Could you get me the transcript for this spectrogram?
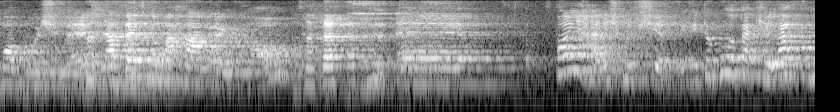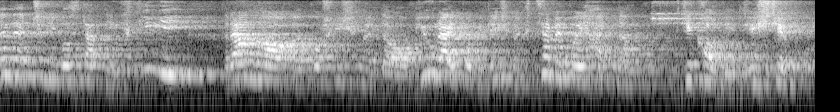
mogłyśmy, na pewno machałam ręką. E, pojechaliśmy w sierpniu i to było takie last minute, czyli w ostatniej chwili. Rano poszliśmy do biura i powiedzieliśmy, chcemy pojechać na gdziekolwiek, gdzieś ciepło.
